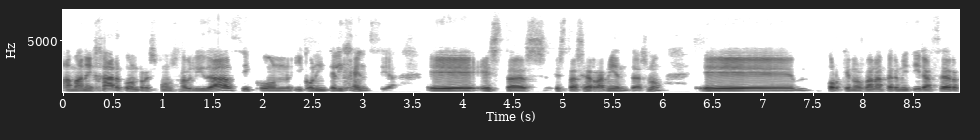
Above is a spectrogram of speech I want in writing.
a manejar con responsabilidad y con, y con inteligencia eh, estas, estas herramientas, ¿no? Eh, porque nos van a permitir hacer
